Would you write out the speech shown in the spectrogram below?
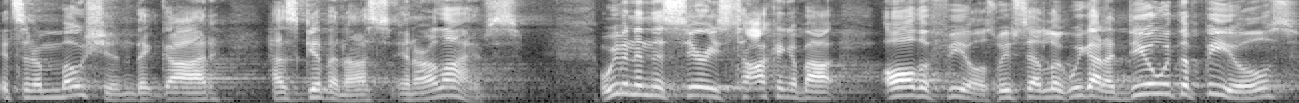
It's an emotion that God has given us in our lives. We've been in this series talking about all the feels. We've said, look, we got to deal with the feels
